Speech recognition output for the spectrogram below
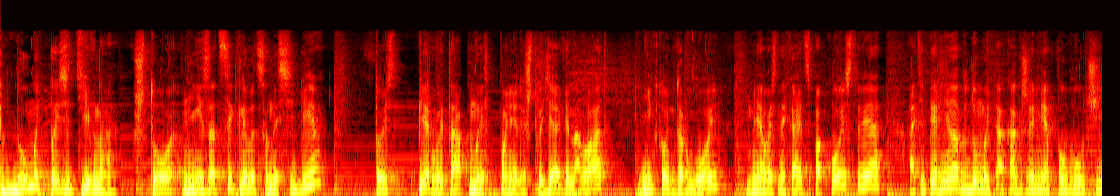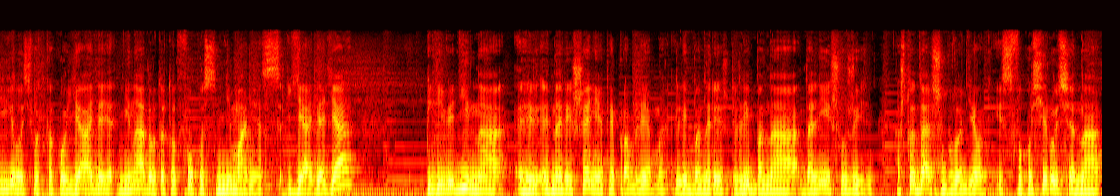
Думать позитивно, что не зацикливаться на себе, то есть первый этап, мы поняли, что я виноват, никто другой, у меня возникает спокойствие, а теперь не надо думать, а как же мне получилось, вот какой я, я, я. не надо вот этот фокус внимания с я, я, я, переведи на, на решение этой проблемы, либо на, либо на дальнейшую жизнь. А что дальше буду делать? И сфокусируйся на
